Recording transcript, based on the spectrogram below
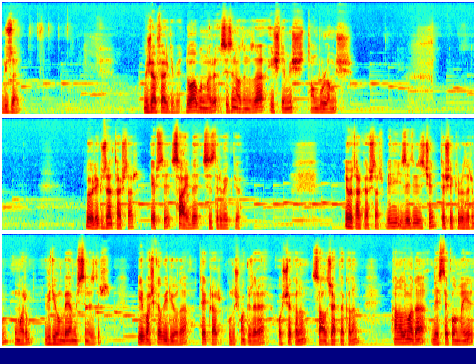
güzel. Mücevher gibi. Doğa bunları sizin adınıza işlemiş, tamburlamış. Böyle güzel taşlar hepsi sahilde sizleri bekliyor. Evet arkadaşlar, beni izlediğiniz için teşekkür ederim. Umarım videomu beğenmişsinizdir. Bir başka videoda tekrar buluşmak üzere. Hoşça kalın, sağlıcakla kalın. Kanalıma da destek olmayı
